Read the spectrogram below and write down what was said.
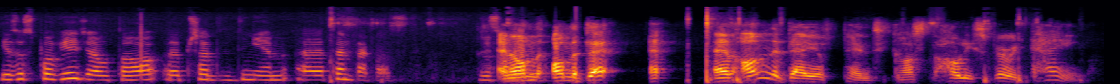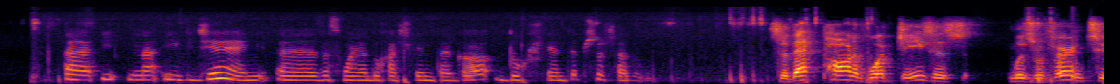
Jezus powiedział to e, przed dniem e, Pentekost. And on the, on the day and on the day of Pentecost, the Holy Spirit came. E, I, na, I w dzień zesłania Ducha Świętego Duch Święty przyszedł. So that part of what Jesus was referring to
